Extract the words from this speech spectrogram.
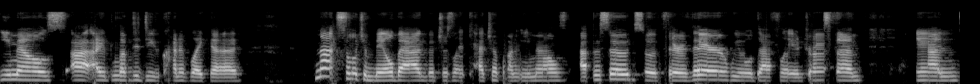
emails. Uh, I'd love to do kind of like a not so much a mailbag, but just like catch up on emails episodes. So if they're there, we will definitely address them. And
